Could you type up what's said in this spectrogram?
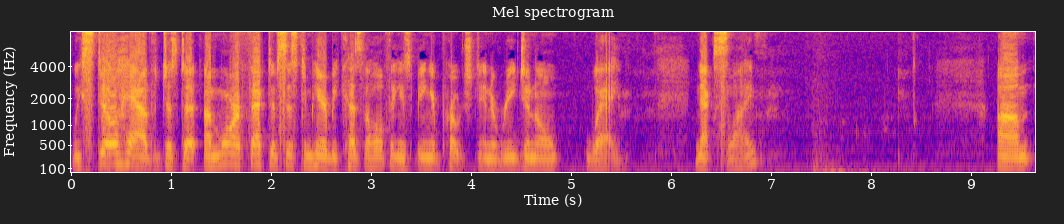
we still have just a, a more effective system here because the whole thing is being approached in a regional way. Next slide. Um,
